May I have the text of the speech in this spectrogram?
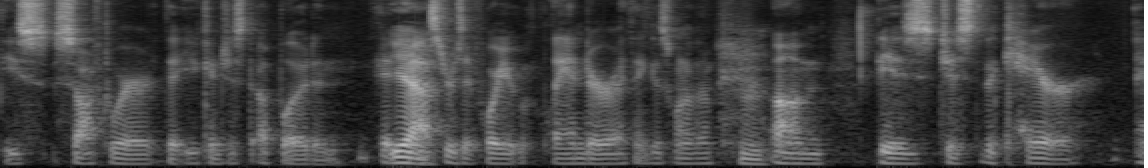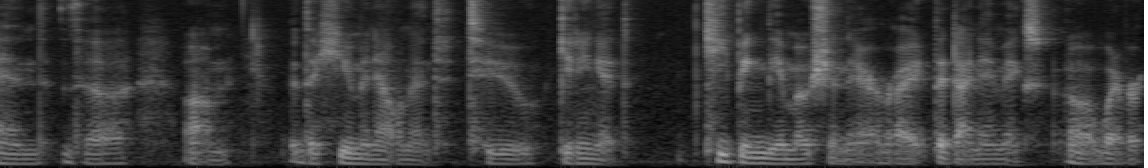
these software that you can just upload and it Yeah. masters it for you. LANDR, I think, is one of them. Um, is just the care and the um, the human element to getting it, keeping the emotion there, right? The dynamics, uh, whatever,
